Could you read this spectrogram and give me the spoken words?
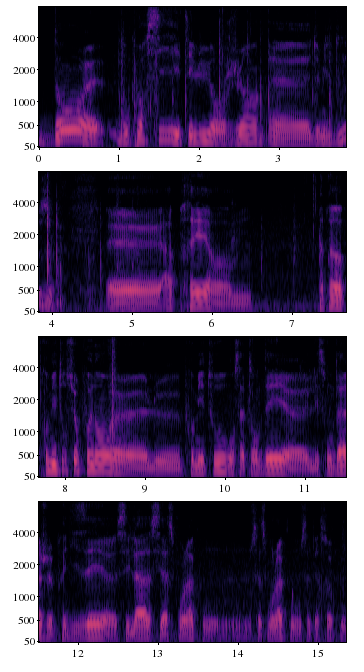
Dans, euh, donc Morsi est élu en juin 2012 euh, euh, après un après un premier tour surprenant, le premier tour, on s'attendait, les sondages prédisaient, c'est là, c'est à ce moment-là qu'on, à ce moment-là qu'on s'aperçoit qu'on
